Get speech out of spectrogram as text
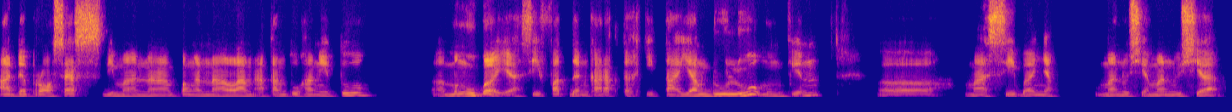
ada proses di mana pengenalan akan Tuhan itu uh, mengubah ya sifat dan karakter kita yang dulu mungkin uh, masih banyak manusia-manusia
